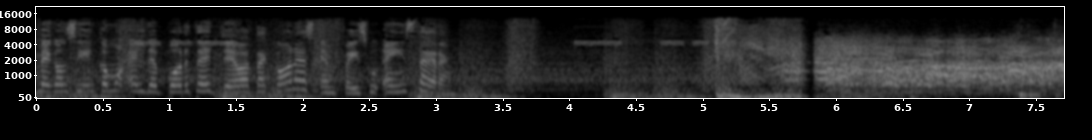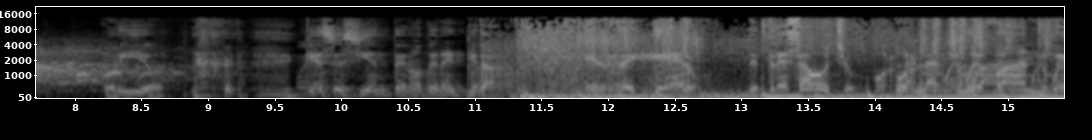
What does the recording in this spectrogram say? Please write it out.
Me consiguen como El Deporte Lleva Tacones en Facebook e Instagram. Corillo, ¿qué se siente no tener que El reguero de 3 a 8 por la nueva 9.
